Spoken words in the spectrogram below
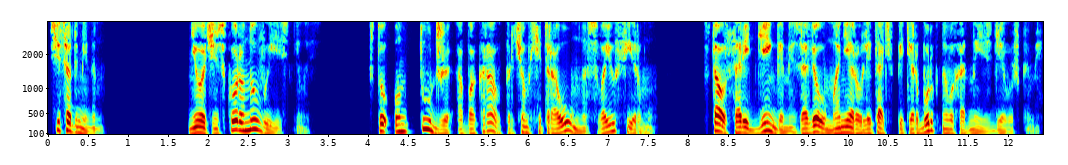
сисадмином. Не очень скоро, но выяснилось, что он тут же обокрал, причем хитроумно, свою фирму. Стал сорить деньгами, завел манеру летать в Петербург на выходные с девушками.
